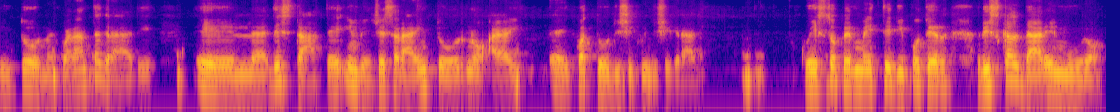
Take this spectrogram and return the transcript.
intorno ai 40 gradi e d'estate invece sarà intorno ai, ai 14-15 gradi. Questo permette di poter riscaldare il muro.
